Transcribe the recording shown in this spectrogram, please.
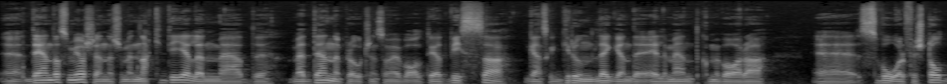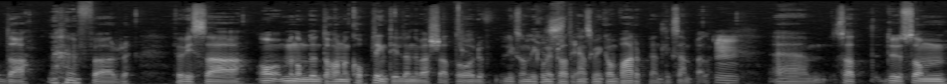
Eh, Det enda som jag känner som är nackdelen med, med den approachen som vi har valt är att vissa ganska grundläggande element kommer vara eh, svårförstådda för, för vissa, oh, men om du inte har någon koppling till universat. Och du, liksom, vi kommer att prata ganska mycket om varpen till exempel. Ehm, Så att du som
